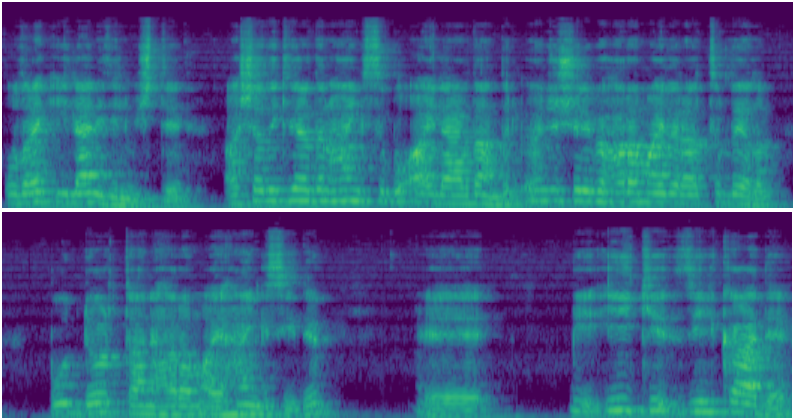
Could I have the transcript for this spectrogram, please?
olarak ilan edilmişti. Aşağıdakilerden hangisi bu aylardandır? Önce şöyle bir haram ayları hatırlayalım. Bu 4 tane haram ay hangisiydi? Ee, bir ilki Zilkade.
